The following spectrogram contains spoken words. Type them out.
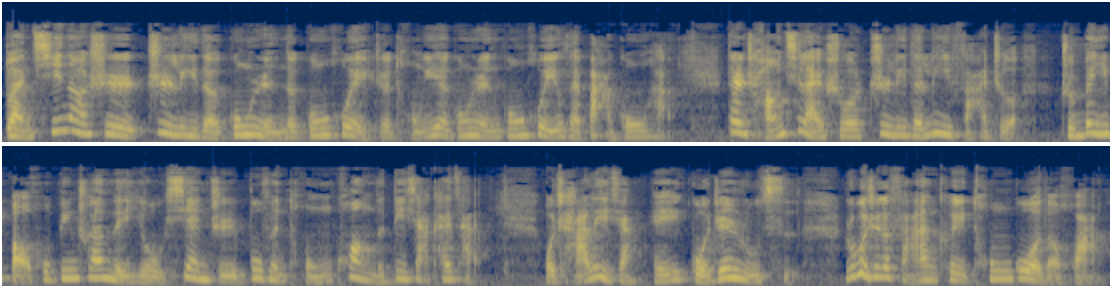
短期呢是智利的工人的工会，这个铜业工人工会又在罢工哈，但是长期来说，智利的立法者。准备以保护冰川为由，限制部分铜矿的地下开采。我查了一下，哎，果真如此。如果这个法案可以通过的话，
